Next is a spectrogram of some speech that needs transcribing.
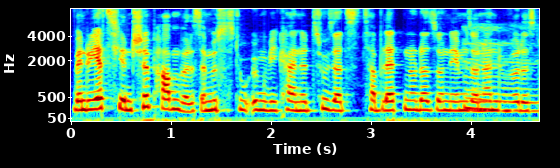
Wenn du jetzt hier einen Chip haben würdest, dann müsstest du irgendwie keine Zusatztabletten oder so nehmen, sondern du würdest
